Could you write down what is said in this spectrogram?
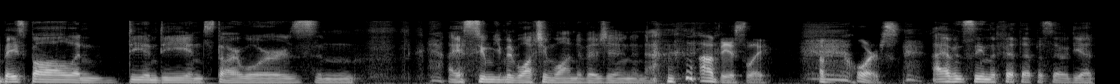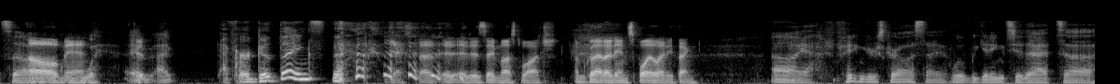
Baseball and D and D and Star Wars and I assume you've been watching WandaVision and obviously. Of course. I haven't seen the fifth episode yet, so Oh man. I, have heard good things. yes, that, it, it is a must watch. I'm glad I didn't spoil anything. Oh yeah, fingers crossed. I will be getting to that uh,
